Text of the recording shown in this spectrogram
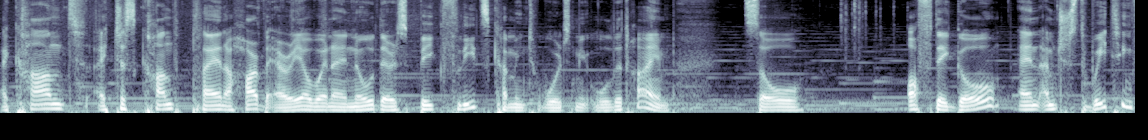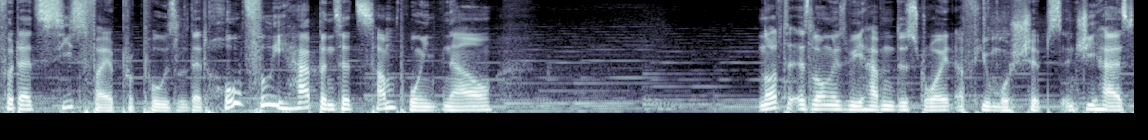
I can't, I just can't plan a harbor area when I know there's big fleets coming towards me all the time. So off they go, and I'm just waiting for that ceasefire proposal that hopefully happens at some point now. Not as long as we haven't destroyed a few more ships. And she has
